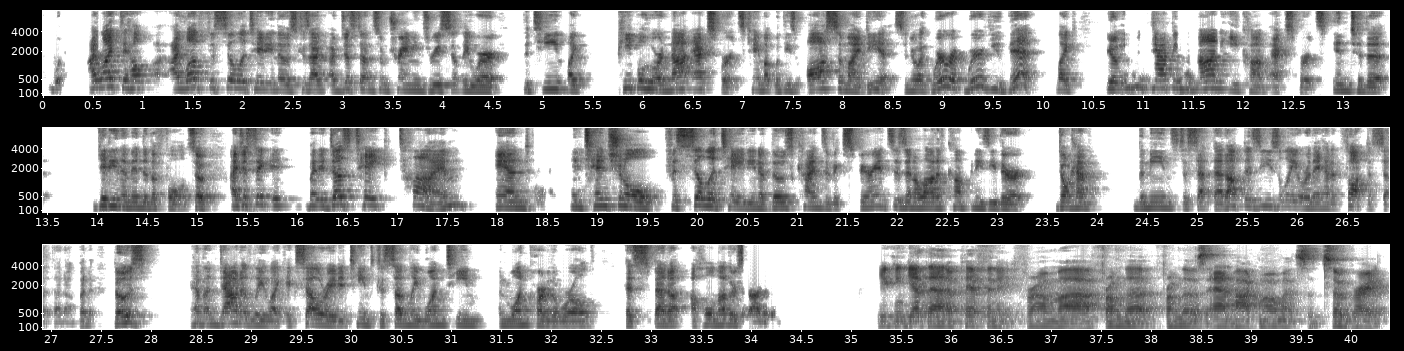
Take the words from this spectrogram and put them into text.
I like to help. I love facilitating those because I've, I've just done some trainings recently where the team like people who are not experts came up with these awesome ideas, and you're like, where where have you been? Like you know, even tapping the non ecom experts into the getting them into the fold. So I just think it, but it does take time and intentional facilitating of those kinds of experiences. And a lot of companies either don't have the means to set that up as easily or they haven't thought to set that up. But those have undoubtedly like accelerated teams because suddenly one team in one part of the world has sped up a whole other side of it. You can get that epiphany from uh, from the from those ad hoc moments. It's so great.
